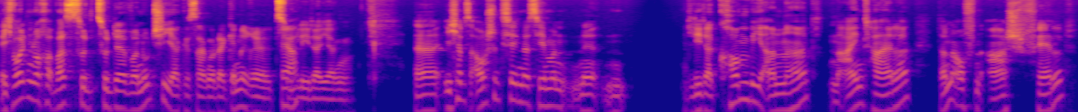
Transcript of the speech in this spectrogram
Ich wollte noch was zu, zu der Vanucci-Jacke sagen oder generell zu Ja. Lederjacken. Äh, ich habe es auch schon gesehen, dass jemand eine, Lederkombi anhat, einen Einteiler, dann auf den Arsch fällt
